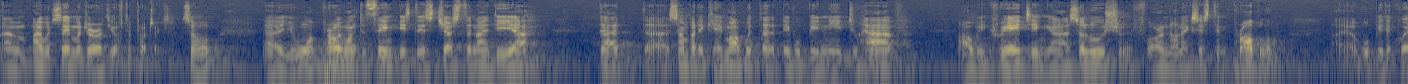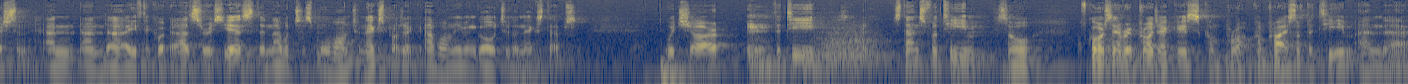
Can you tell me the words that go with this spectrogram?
um, I would say, majority of the projects. So uh, you want, probably want to think, is this just an idea that uh, somebody came up with that it would be neat to have? Are we creating a solution for a non-existing problem? Uh, would be the question. And, and uh, if the answer is yes, then I would just move on to next project. I won't even go to the next steps which are the T stands for team. So, of course, every project is compr comprised of the team, and uh,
